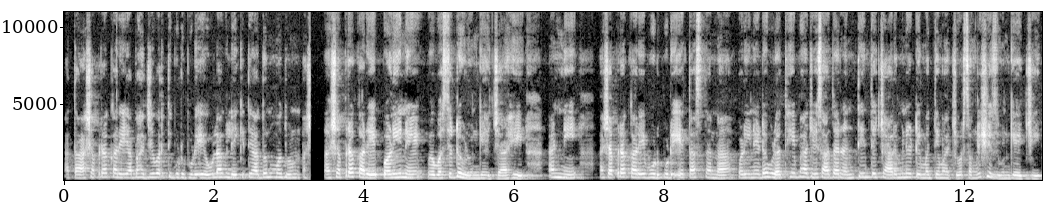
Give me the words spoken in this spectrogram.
आता अशा प्रकारे या भाजीवरती बुडबुडे येऊ लागले की ते अधूनमधून अशा प्रकारे पळीने व्यवस्थित ढवळून घ्यायचे आहे. आणि अशा प्रकारे बुडबुडे येत असताना पळीने ढवळत ही भाजी साधारण तीन ते चार मिनिटे भाजीवर चांगली शिजवून घ्यायची.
